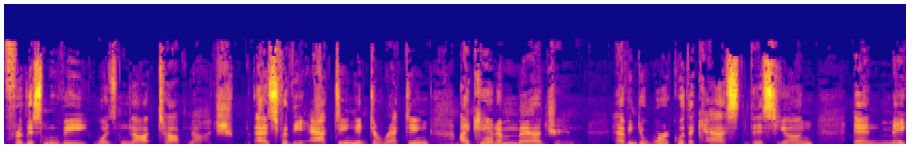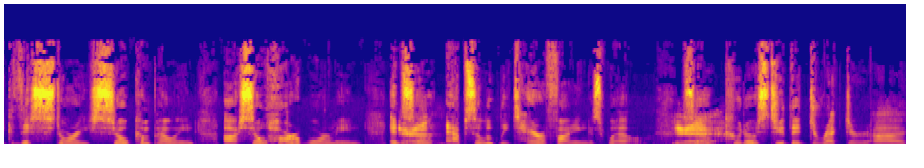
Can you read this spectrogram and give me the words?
for this movie was not top notch. As for the acting and directing, I can't imagine having to work with a cast this young and make this story so compelling, uh, so heartwarming, and so absolutely terrifying as well. Yeah. So kudos to the director. Uh,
